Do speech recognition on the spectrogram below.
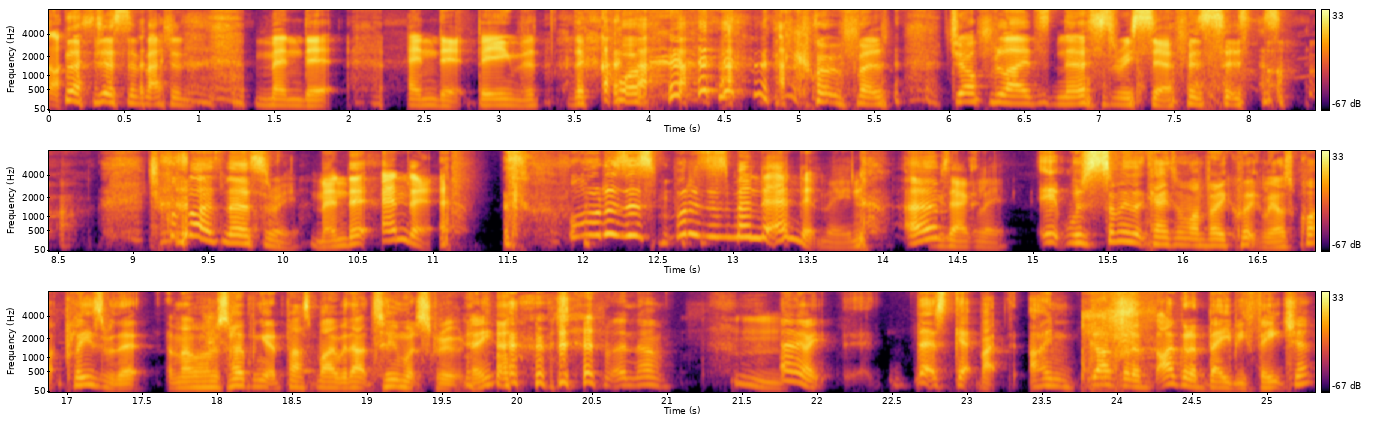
I, I, just imagine mend it, end it being the, the quote, quote for Jon Blyth's nursery services. Blyth's nursery. Mend it, end it. What does this what does this mend it, end it mean? Um, exactly. it was something that came to mind very quickly. I was quite pleased with it, and I was hoping it would pass by without too much scrutiny. But no. Anyway, let's get back. I'm. I've got a. I've got a baby feature.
